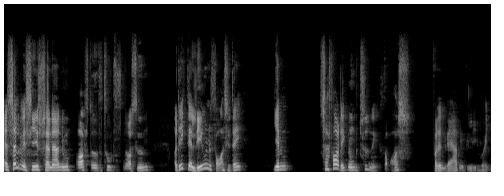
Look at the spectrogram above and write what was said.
at selv hvis Jesus han er nu opstået for 2000 år siden, og det ikke bliver levende for os i dag, jamen, så får det ikke nogen betydning for os, for den verden, vi lever i.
